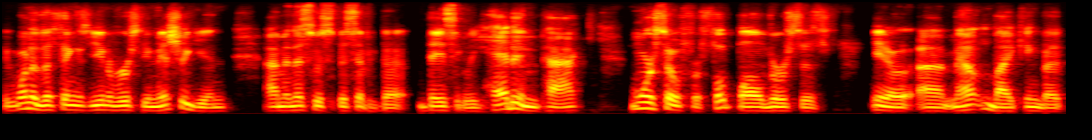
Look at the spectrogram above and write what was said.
Like one of the things university of michigan um, and this was specific to basically head impact more so for football versus you know uh, mountain biking but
